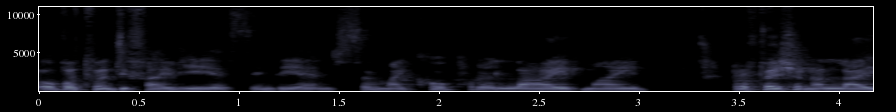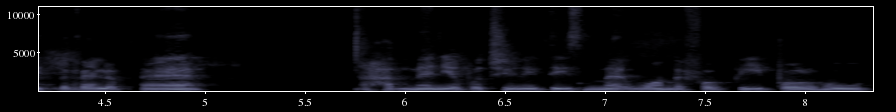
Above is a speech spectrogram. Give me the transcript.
over 25 years in the end. So my corporate life, my professional life developed there. I had many opportunities, met wonderful people who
